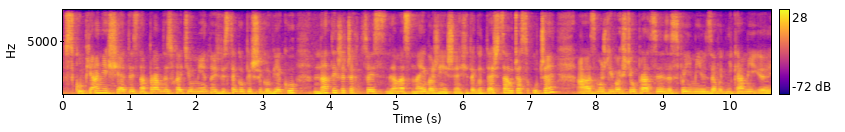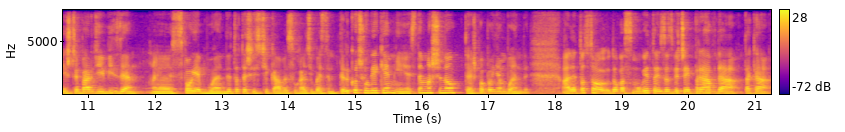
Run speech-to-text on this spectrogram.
Skupianie się to jest naprawdę, słuchajcie, umiejętność XXI wieku na tych rzeczach, co jest dla nas najważniejsze. Ja się tego też cały czas uczę, a z możliwością pracy ze swoimi zawodnikami y, jeszcze bardziej widzę swoje błędy. To też jest ciekawe, słuchajcie, bo jestem tylko człowiekiem, nie jestem maszyną, też popełniam błędy. Ale to, co do Was mówię, to jest zazwyczaj prawda taka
